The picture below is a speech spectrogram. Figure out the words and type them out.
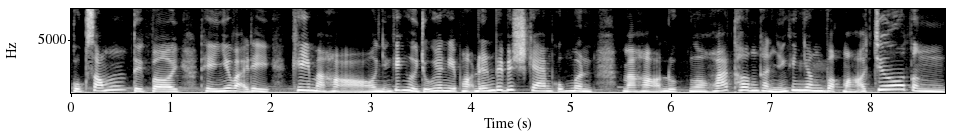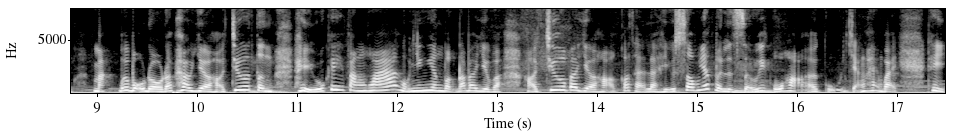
cuộc sống tuyệt vời. Thì như vậy thì khi mà họ những cái người chủ doanh nghiệp họ đến với Beachcam của mình mà họ được ờ, hóa thân thành những cái nhân vật mà họ chưa từng mặc với bộ đồ đó bao giờ họ chưa từng hiểu cái văn hóa của những nhân vật đó bao giờ và họ chưa bao giờ họ có thể là hiểu sâu nhất về lịch sử của họ của chẳng hạn vậy. Thì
